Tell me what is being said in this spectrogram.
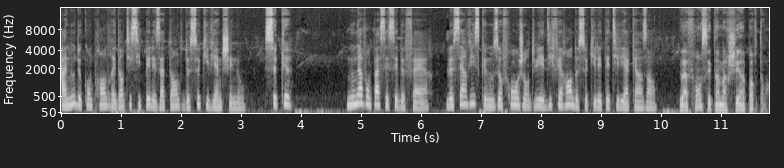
À nous de comprendre et d'anticiper les attentes de ceux qui viennent chez nous. Ce que nous n'avons pas cessé de faire, le service que nous offrons aujourd'hui est différent de ce qu'il était il y a 15 ans. La France est un marché important.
